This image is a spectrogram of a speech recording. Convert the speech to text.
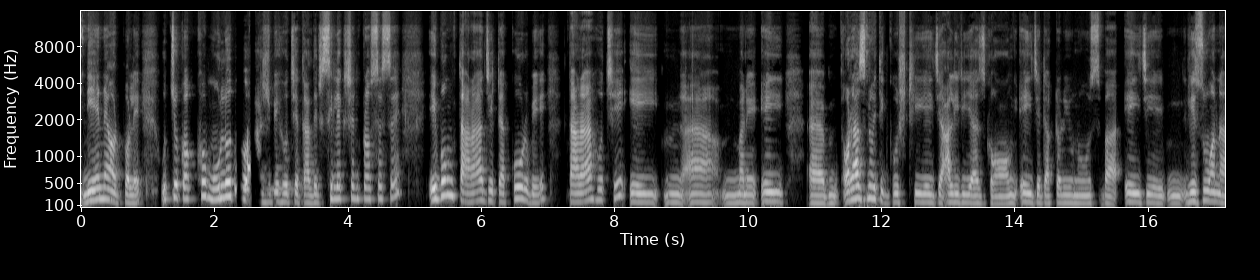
নিয়ে নেওয়ার ফলে উচ্চকক্ষ মূলত আসবে হচ্ছে তাদের সিলেকশন প্রসেসে এবং তারা যেটা করবে তারা হচ্ছে এই মানে এই অরাজনৈতিক গোষ্ঠী এই যে আলী রিয়াজ গং, এই যে ডক্টর ইউনুস বা এই যে উম রিজওয়ানা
